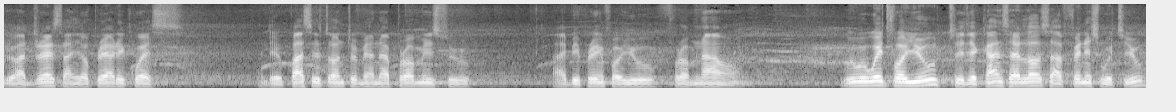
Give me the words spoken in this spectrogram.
your address, and your prayer requests. And they will pass it on to me, and I promise to I'll be praying for you from now on. We will wait for you till the counselors are finished with you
